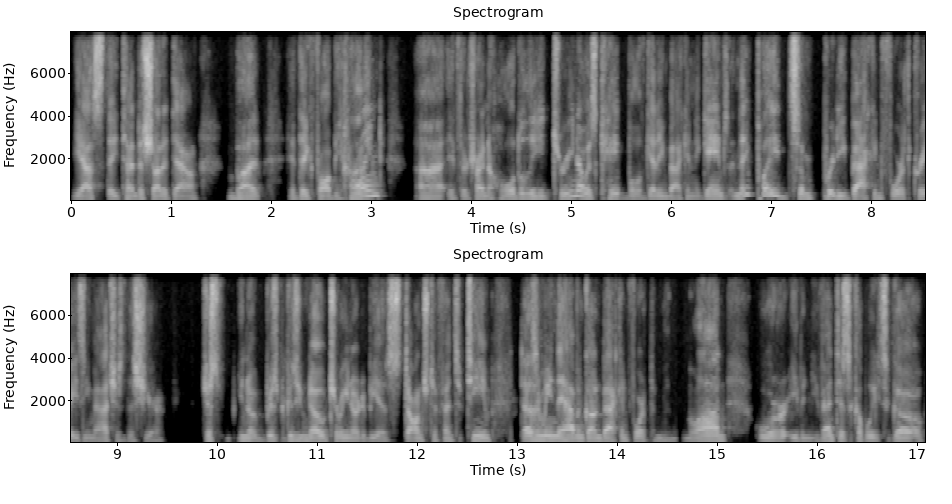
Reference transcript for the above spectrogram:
yes, they tend to shut it down. But if they fall behind, uh, if they're trying to hold a lead, Torino is capable of getting back into games, and they've played some pretty back and forth crazy matches this year. Just you know just because you know Torino to be a staunch defensive team doesn't mean they haven't gone back and forth with Milan or even Juventus a couple weeks ago.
